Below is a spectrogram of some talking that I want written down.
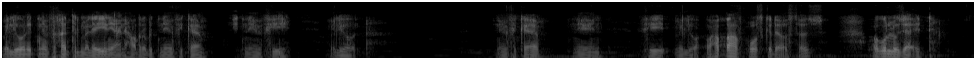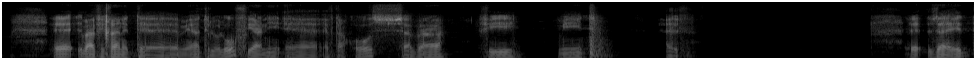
مليون اتنين في خانة الملايين يعني هضرب اتنين في كام؟ اتنين في مليون. اتنين في كام؟ اتنين في مليون. وأحطها في قوس كده يا أستاذ وأقول له زائد. آه في خانة آه مئات الألوف يعني آه افتح قوس سبعة في مئة ألف. زائد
